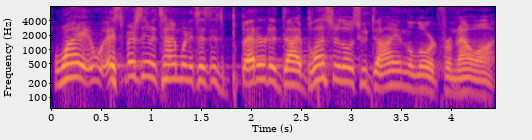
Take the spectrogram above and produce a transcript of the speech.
Why, especially in a time when it says it's better to die. Blessed are those who die in the Lord from now on.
